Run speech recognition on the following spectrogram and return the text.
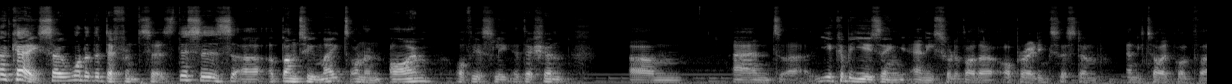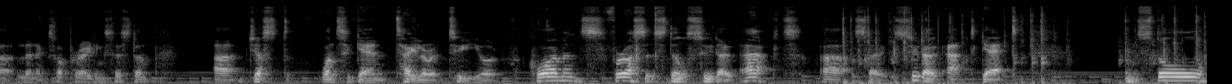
Okay, so what are the differences? This is uh, Ubuntu Mate on an ARM, obviously, edition. Um, and uh, you could be using any sort of other operating system, any type of uh, Linux operating system. Uh, just once again, tailor it to your requirements. For us, it's still sudo apt. Uh, so sudo apt get install,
